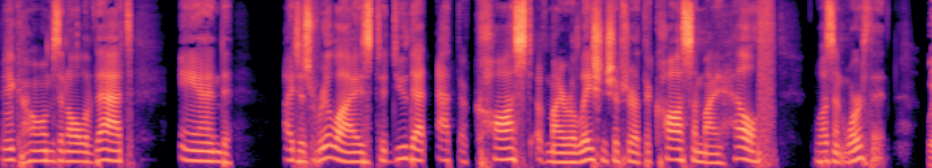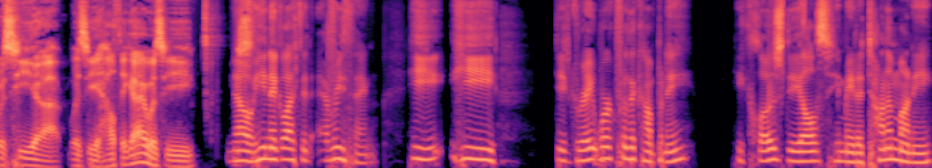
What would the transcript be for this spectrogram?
big homes and all of that and i just realized to do that at the cost of my relationships or at the cost of my health wasn't worth it was he, uh, was he a healthy guy? Was he, no he neglected everything. He he did great work for the company. He closed deals. He made a ton of money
